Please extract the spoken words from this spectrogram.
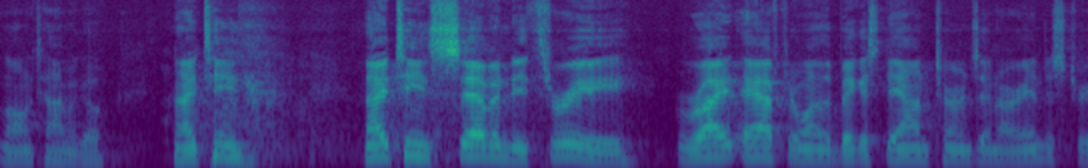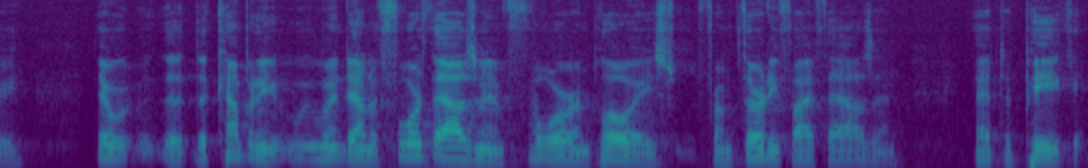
a long time ago, 19, 1973, right after one of the biggest downturns in our industry. There were, the, the company, we went down to 4,004 employees from 35,000 at the peak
